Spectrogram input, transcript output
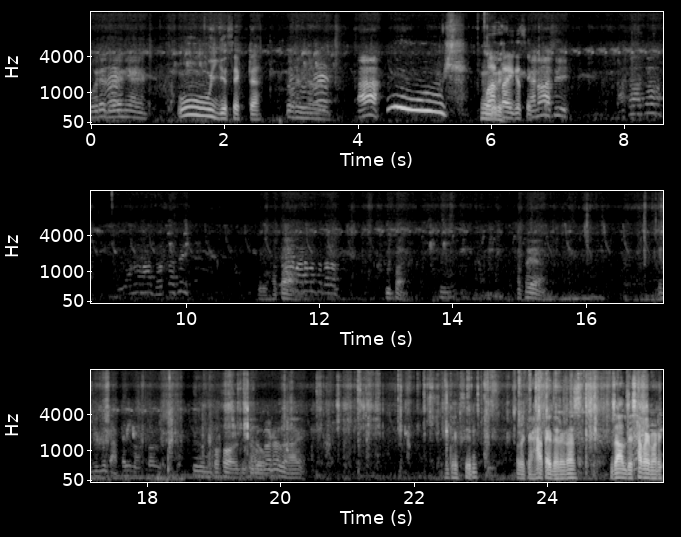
ওইটা ধরে নিয়ে আনেন উই গেছে একটা। মাথায় গেছে। কেন আসি? দেখছেন ওদেরকে হাতায় ধরে না জাল দিয়ে সাফাই মারে।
